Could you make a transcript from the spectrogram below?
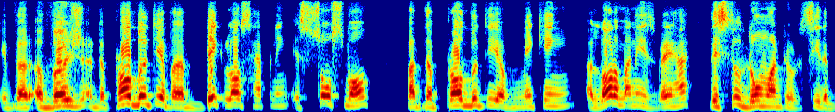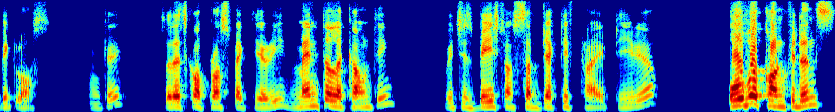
if the aversion, the probability of a big loss happening is so small, but the probability of making a lot of money is very high, they still don't want to see the big loss. Okay, so that's called prospect theory. Mental accounting, which is based on subjective criteria. Overconfidence,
